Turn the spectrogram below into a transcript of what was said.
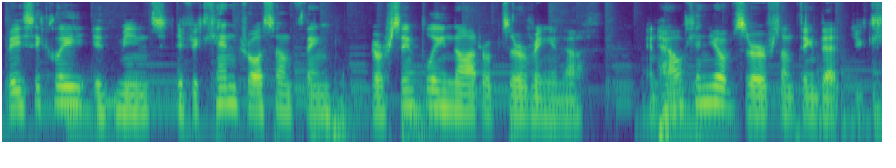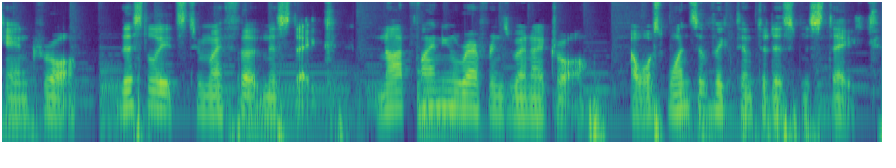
Basically, it means if you can't draw something, you're simply not observing enough. And how can you observe something that you can't draw? This leads to my third mistake, not finding reference when I draw. I was once a victim to this mistake.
